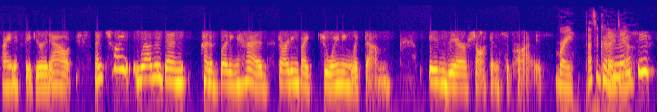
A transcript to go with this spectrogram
trying to figure it out. And trying, rather than kind of butting heads, starting by joining with them in their shock and surprise. right that's a good and idea then see if,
